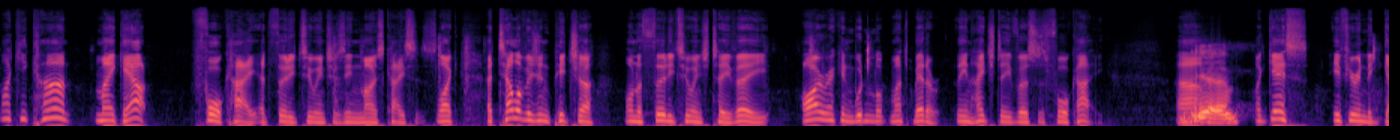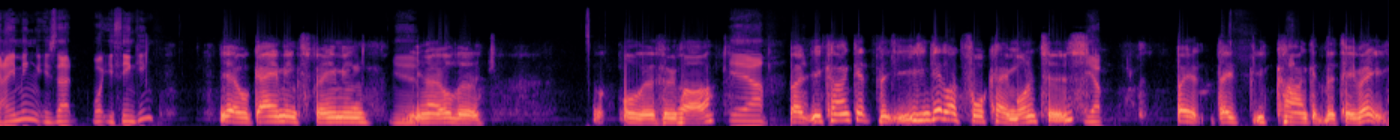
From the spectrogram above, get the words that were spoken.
like, you can't make out 4K at 32 inches in most cases. Like, a television picture on a 32 inch TV, I reckon wouldn't look much better than HD versus 4K. Um, yeah. I guess if you're into gaming, is that what you're thinking? Yeah, well, gaming, streaming, Yeah. you know, all the all the hoo ha. Yeah. But you can't get the. You can get like 4K monitors, Yep. but they you can't get the TV.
